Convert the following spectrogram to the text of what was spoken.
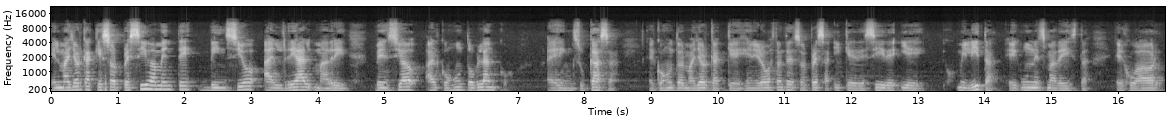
el Mallorca que sorpresivamente venció al Real Madrid, venció al conjunto blanco en su casa, el conjunto del Mallorca que generó bastante sorpresa y que decide y milita en un esmadeísta, el jugador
